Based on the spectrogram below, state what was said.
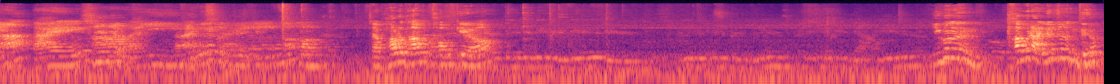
아, 나잉. 나이. 나이. 자, 바로 다음 거 가볼게요. 이거는 답을 알려줬는데요?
